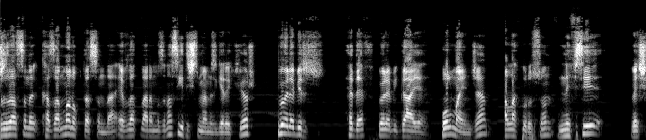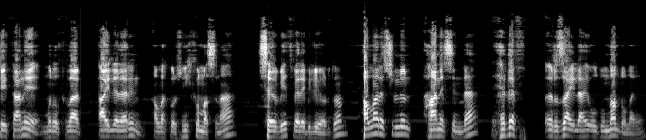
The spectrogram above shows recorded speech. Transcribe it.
rızasını kazanma noktasında evlatlarımızı nasıl yetiştirmemiz gerekiyor? Böyle bir hedef, böyle bir gaye olmayınca Allah korusun nefsi ve şeytani mırıltılar ailelerin Allah korusun yıkılmasına sebebiyet verebiliyordu. Allah Resulü'nün hanesinde hedef rıza ilahi olduğundan dolayı,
